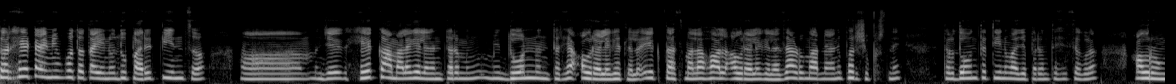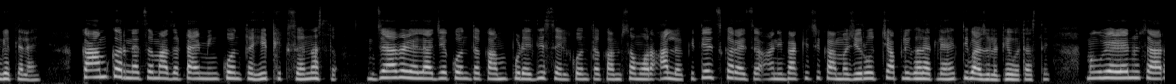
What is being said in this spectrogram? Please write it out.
तर हे टायमिंग होतं ताईनं दुपारी तीनचं. म्हणजे हे कामाला गेल्यानंतर मग मी दोन नंतर हे आवरायला घेतलेलं. एक तास मला हॉल आवरायला गेला झाडू मारणे आणि फरशी पुसणे. तर दोन ते तीन वाजेपर्यंत हे सगळं आवरून घेतलेलं आहे. काम करण्याचं माझं टायमिंग कोणतंही फिक्स नसतं. ज्या वेळेला जे कोणतं काम पुढे दिसेल कोणतं काम समोर आलं की तेच करायचं आणि बाकीची कामं जी रोजची आपली घरातली आहेत ती बाजूला ठेवत असते. मग वेळेनुसार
